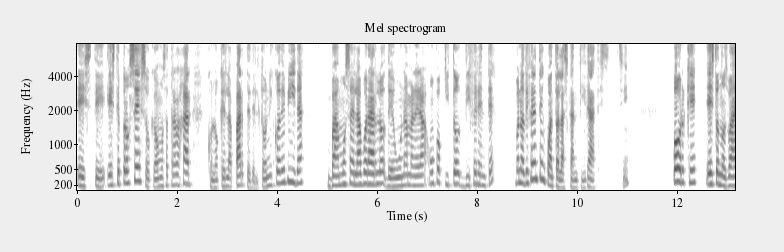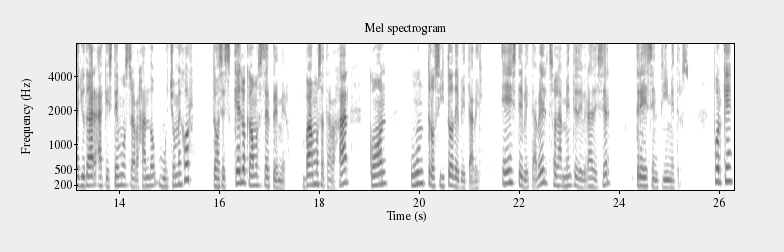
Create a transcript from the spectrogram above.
este, este proceso que vamos a trabajar con lo que es la parte del tónico de vida, vamos a elaborarlo de una manera un poquito diferente, bueno, diferente en cuanto a las cantidades, ¿sí? Porque esto nos va a ayudar a que estemos trabajando mucho mejor. Entonces, ¿qué es lo que vamos a hacer primero? Vamos a trabajar con un trocito de betabel. Este betabel solamente deberá de ser 3 centímetros. ¿Por qué?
